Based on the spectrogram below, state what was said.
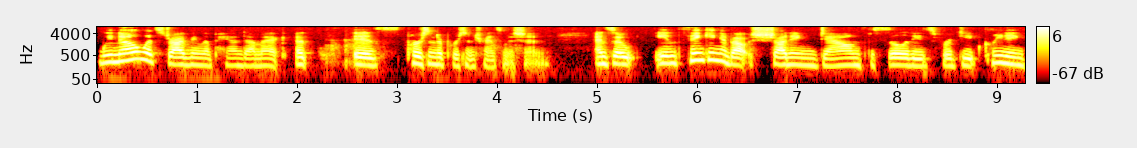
we know what's driving the pandemic uh, is person to person transmission. And so, in thinking about shutting down facilities for deep cleaning,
